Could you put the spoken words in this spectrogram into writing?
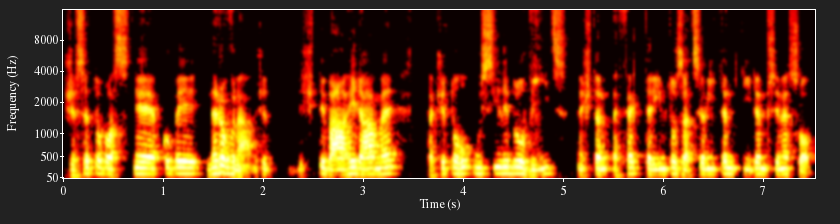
že se to vlastně jakoby nerovná, že když ty váhy dáme, takže toho úsilí bylo víc, než ten efekt, kterým to za celý ten týden přineslo.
